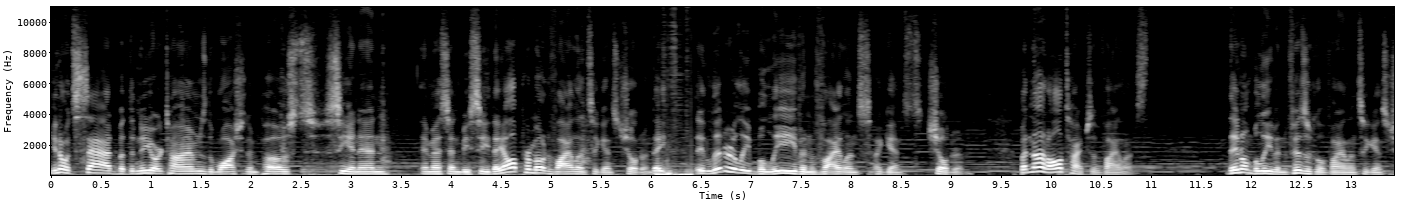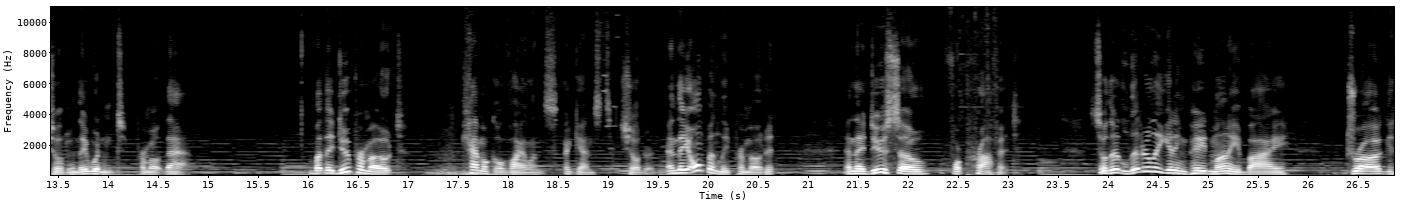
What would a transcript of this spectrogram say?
You know, it's sad, but the New York Times, the Washington Post, CNN, MSNBC, they all promote violence against children. They, they literally believe in violence against children, but not all types of violence. They don't believe in physical violence against children. They wouldn't promote that. But they do promote chemical violence against children, and they openly promote it, and they do so for profit. So they're literally getting paid money by drug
